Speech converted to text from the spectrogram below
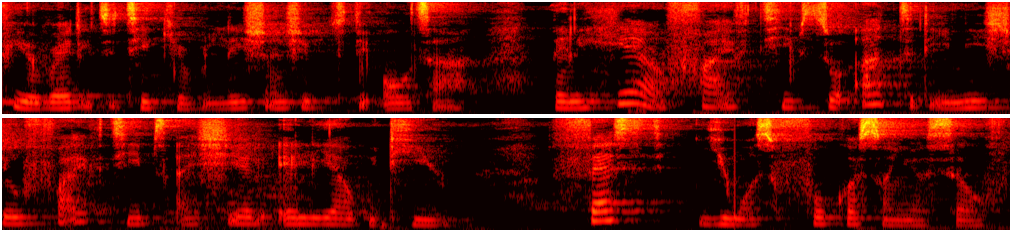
If you're ready to take your relationship to the altar, then here are five tips to add to the initial five tips I shared earlier with you. First, you must focus on yourself.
